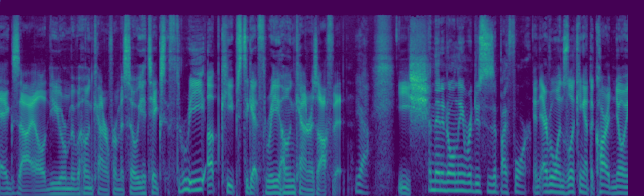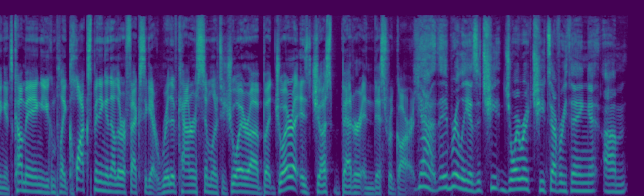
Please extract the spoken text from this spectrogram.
exiled, you remove a hone counter from it. So it takes three upkeeps to get three hone counters off of it. Yeah. Eesh. And then it only reduces it by four. and everyone's looking at the card knowing it's coming. You can play Clockspinning and other effects to get rid of counters similar to Jhoira, but Jhoira is just better in this regard. Yeah, it really is. It cheat. Joyrick cheats everything. Um,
